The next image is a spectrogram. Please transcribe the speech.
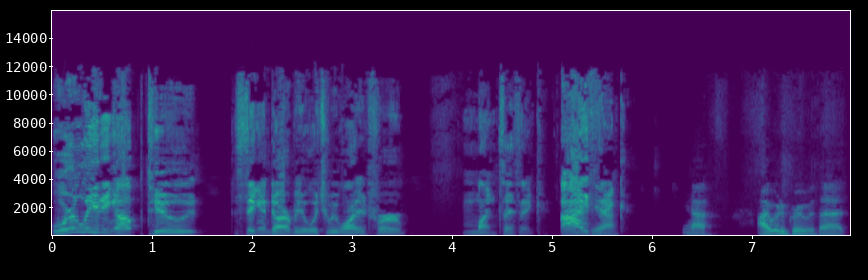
we're leading up to Sting and Darby, which we wanted for months. I think. I Yeah. think. Yeah, I would agree with that.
